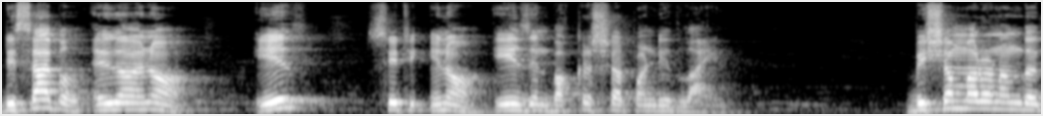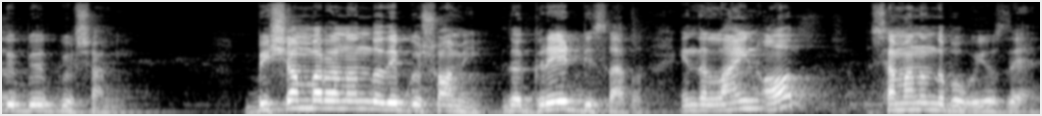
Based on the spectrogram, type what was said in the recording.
disciple, eh, you know, is sitting, you know, is in Bakrashar Pandit line. Vishvambharananda Dev Goswami. Vishvambharananda Dev Goswami, the great disciple, in the line of Shyamananda Babu, he was there.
